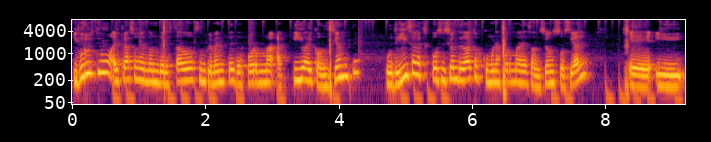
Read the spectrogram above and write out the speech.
Y por último, hay casos en donde el Estado simplemente de forma activa y consciente utiliza la exposición de datos como una forma de sanción social eh, y,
